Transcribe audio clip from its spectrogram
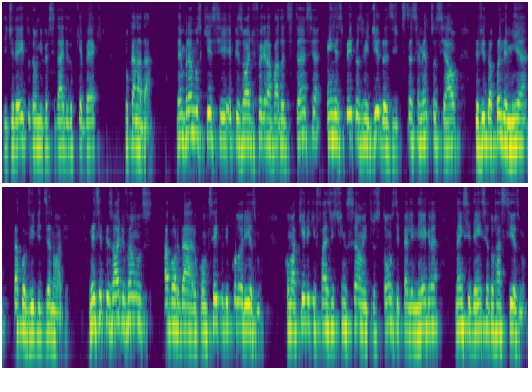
de Direito da Universidade do Quebec, no Canadá. Lembramos que esse episódio foi gravado à distância em respeito às medidas de distanciamento social devido à pandemia da Covid-19. Nesse episódio, vamos abordar o conceito de colorismo como aquele que faz distinção entre os tons de pele negra na incidência do racismo.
